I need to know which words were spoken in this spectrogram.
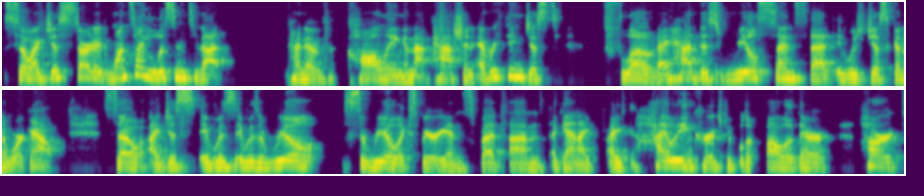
so I just started, once I listened to that kind of calling and that passion, everything just flowed. I had this real sense that it was just going to work out. So I just, it was, it was a real surreal experience. But um, again, I, I highly encourage people to follow their heart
